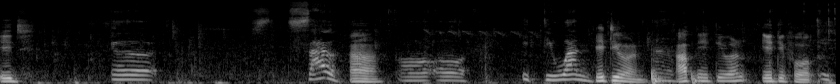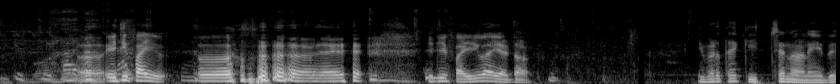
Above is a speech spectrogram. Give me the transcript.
एज Uh, Sal हाँ or, or 81. 81 आप 81 84 എയ്റ്റി ഫൈവ് എയ്റ്റി ഫൈവ് ആയി കേട്ടോ ഇവിടുത്തെ കിച്ചൺ ആണ് ഇത്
